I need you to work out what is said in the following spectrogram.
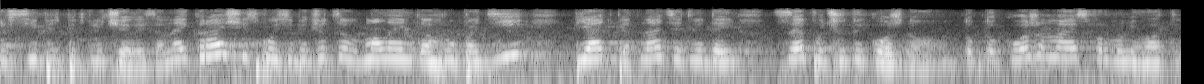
і всі підключилися. Найкращий спосіб, якщо це маленька група дій, 5-15 людей, це почути кожного. Тобто кожен має сформулювати,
